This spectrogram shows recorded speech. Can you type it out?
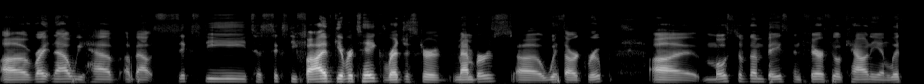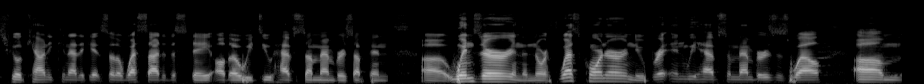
Uh, right now, we have about 60 to 65, give or take, registered members uh, with our group. Uh, most of them based in Fairfield County and Litchfield County, Connecticut, so the west side of the state. Although we do have some members up in uh, Windsor, in the northwest corner, New Britain, we have some members as well. Um,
